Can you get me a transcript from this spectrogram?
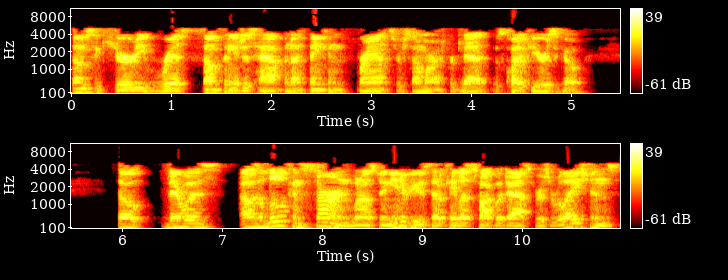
some security risk, something had just happened. I think in France or somewhere, I forget. It was quite a few years ago, So there was, I was a little concerned when I was doing the interviews that, okay, let's talk about diaspora's relations,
